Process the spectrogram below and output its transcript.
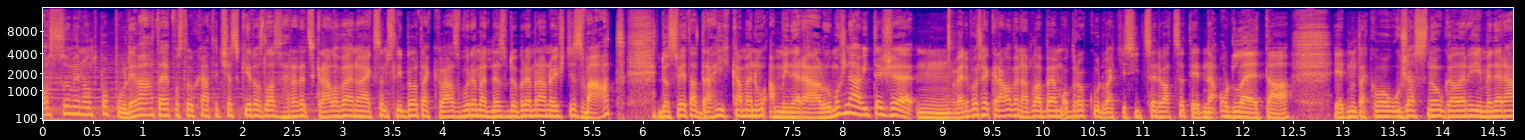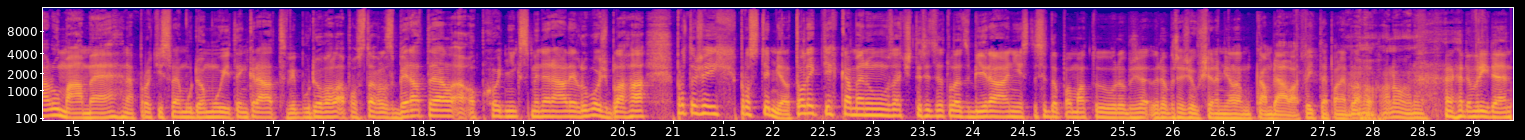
8 minut po půl deváté, posloucháte Český rozhlas Hradec Králové, no jak jsem slíbil, tak vás budeme dnes v dobrém ráno ještě zvát do světa drahých kamenů a minerálů. Možná víte, že mm, ve dvoře Králové nad Labem od roku 2021 od léta jednu takovou úžasnou galerii minerálů máme. Naproti svému domu ji tenkrát vybudoval a postavil sběratel a obchodník s minerály Luboš Blaha, protože jich prostě měl tolik těch kamenů za 40 let sbírání, jestli si to pamatuju dobře, dobře že už je neměl kam dávat. Víte, pane Blaho? Ano, ano. ano. Dobrý den,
